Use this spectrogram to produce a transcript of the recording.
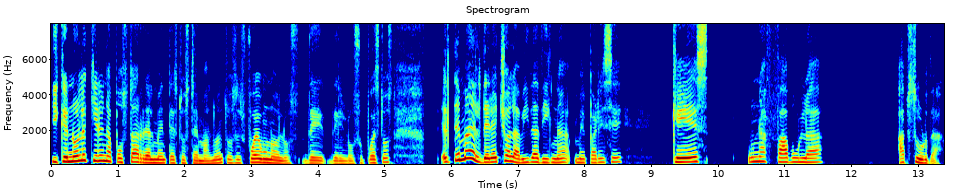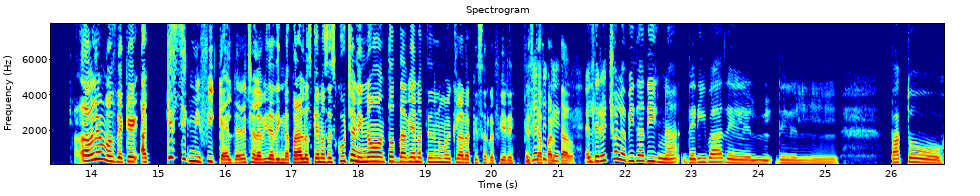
y que no le quieren apostar realmente a estos temas, ¿no? Entonces fue uno de los, de, de los supuestos. El tema del derecho a la vida digna me parece que es una fábula absurda. Hablemos de qué, a qué significa el derecho a la vida digna para los que nos escuchan y no todavía no tienen muy claro a qué se refiere este que apartado. el derecho a la vida digna deriva del, del Pacto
